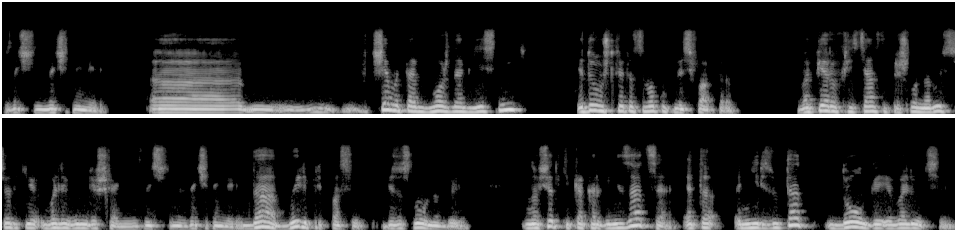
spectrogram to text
в значительной мере. Эм, чем это можно объяснить? Я думаю, что это совокупность факторов. Во-первых, христианство пришло на Русь все-таки волевым решением в значительной, в значительной мере. Да, были предпосылки, безусловно, были. Но все-таки как организация это не результат долгой эволюции,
